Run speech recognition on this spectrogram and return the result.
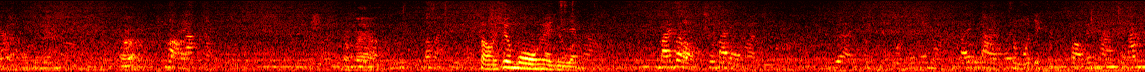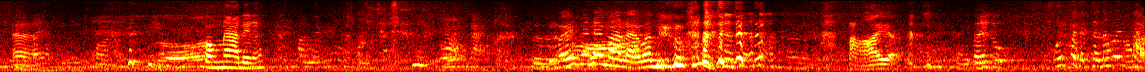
นะ ฮะ หมอละ ทำไมอะ ส องชั่วโมงเนี่ยอยู่อะใบบอกชื่อใบบอกเพื่อคนไม่ได้มาใบตายสมมติเด็กปอไม่มาใช่ไหมอ่าใบที่นี่ปออ๋อกล้องหน้าด้วยนะอ๋อเออไม่ไม่ได้มาหลายวัน ตายอะใบลูกอุ้ยกว่าจะเจอต้องเป็นสาว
